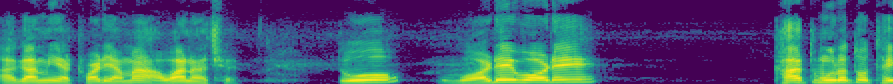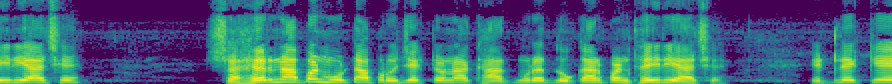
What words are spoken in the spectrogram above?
આગામી અઠવાડિયામાં આવવાના છે. તો વોડે વોડે ખાતમુહૂર્તો થઈ રહ્યા છે. શહેરના પણ મોટા પ્રોજેક્ટોના ખાતમુહૂર્ત લોકાર્પણ થઈ રહ્યા છે. એટલે કે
